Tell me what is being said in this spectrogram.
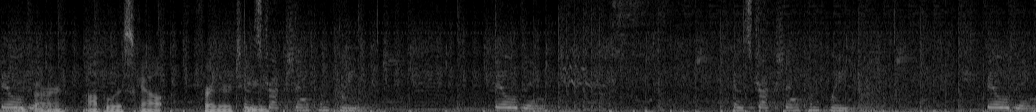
Move our obelisk out further to Construction complete. Building. Construction complete. Building.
